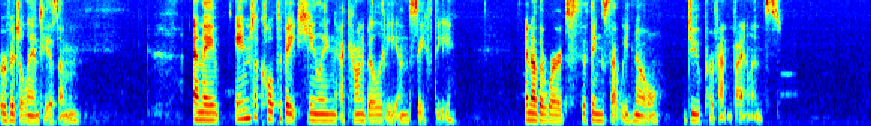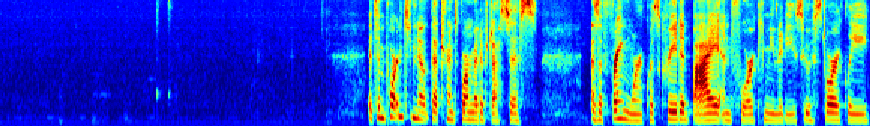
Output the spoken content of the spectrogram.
or vigilantism. And they aim to cultivate healing, accountability, and safety. In other words, the things that we know do prevent violence. It's important to note that transformative justice as a framework was created by and for communities who historically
